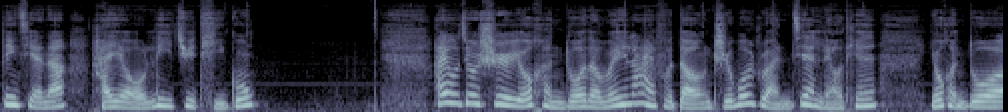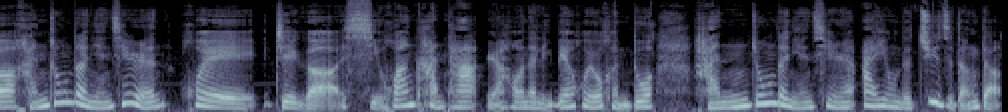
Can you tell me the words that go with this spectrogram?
并且呢还有例句提供。还有就是有很多的 WeLive 等直播软件聊天，有很多韩中的年轻人会这个喜欢看它，然后呢里边会有很多韩中的年轻人爱用的句子等等。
